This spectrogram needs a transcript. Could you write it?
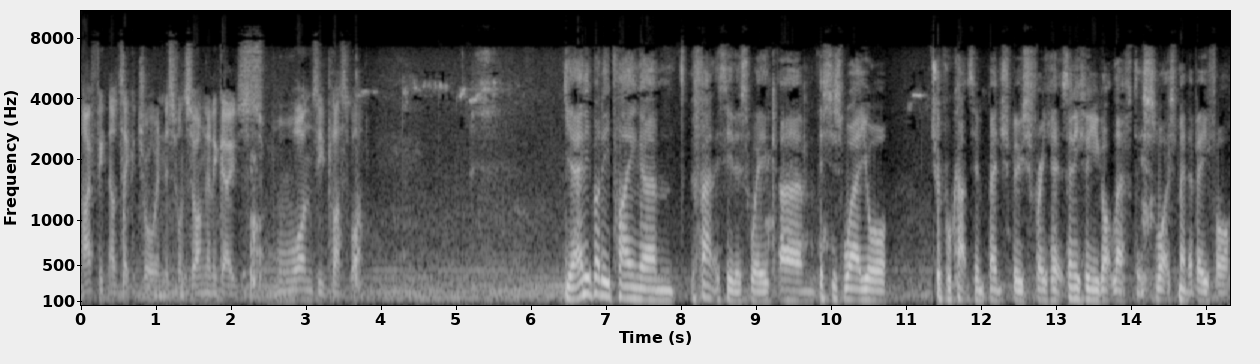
I think they'll take a draw in this one. So I'm going to go Swansea plus one. Yeah, anybody playing um, fantasy this week, um, this is where your triple captain, bench boost, free hits, anything you got left, is what it's meant to be for.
